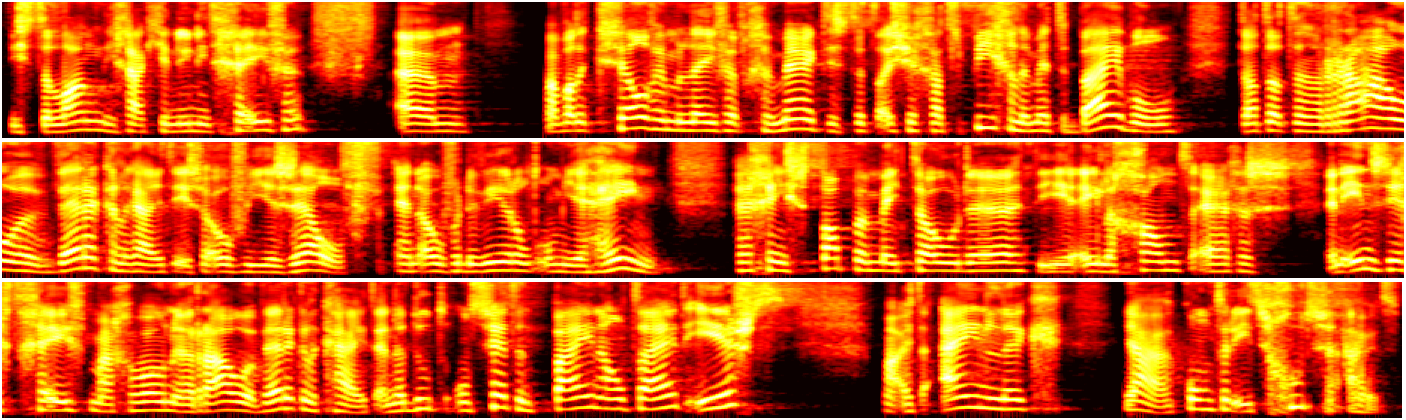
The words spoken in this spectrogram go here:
Die is te lang, die ga ik je nu niet geven. Um, maar wat ik zelf in mijn leven heb gemerkt is dat als je gaat spiegelen met de Bijbel, dat dat een rauwe werkelijkheid is over jezelf en over de wereld om je heen. He, geen stappenmethode die je elegant ergens een inzicht geeft, maar gewoon een rauwe werkelijkheid. En dat doet ontzettend pijn altijd, eerst. Maar uiteindelijk ja, komt er iets goeds uit.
